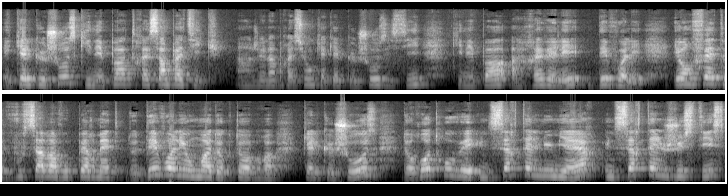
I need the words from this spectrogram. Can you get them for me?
et quelque chose qui n'est pas très sympathique. Hein. J'ai l'impression qu'il y a quelque chose ici qui n'est pas révélé, dévoilé. Et en fait, vous, ça va vous permettre de dévoiler au mois d'octobre quelque chose, de retrouver une certaine lumière, une certaine justice,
